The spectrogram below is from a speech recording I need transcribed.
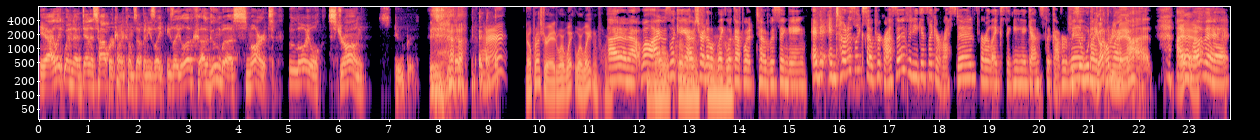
Yeah, I like when uh, Dennis Hopper kind of comes up and he's like, he's like, look, a Goomba, smart, loyal, strong, stupid. Yeah. no pressure, Aid. We're wait. We're waiting for you. I don't know. Well, I was looking. I was trying to like look up what Toad was singing, and and Toad is like so progressive, and he gets like arrested for like singing against the government. Woody like, oh Guthrie, my man. god, I love it.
